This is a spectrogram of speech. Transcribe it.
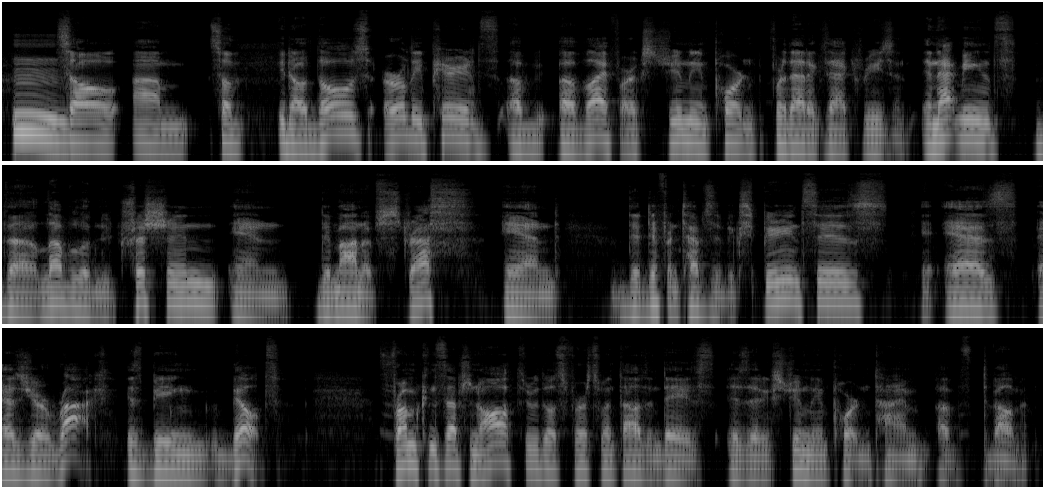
Mm. So, um, so you know, those early periods of of life are extremely important for that exact reason, and that means the level of nutrition and the amount of stress and the different types of experiences as as your rock is being built from conception all through those first 1000 days is an extremely important time of development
